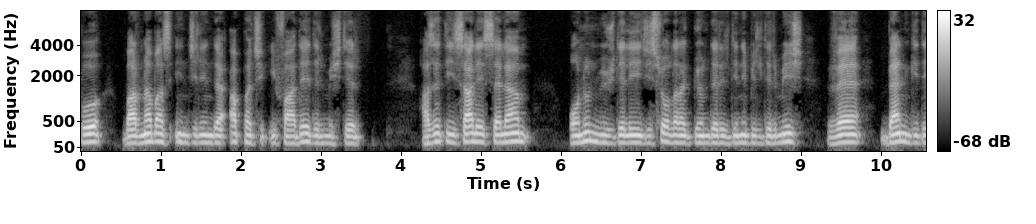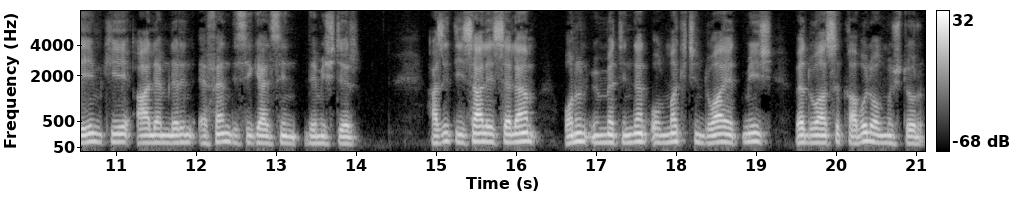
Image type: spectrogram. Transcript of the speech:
Bu Barnabas İncil'inde apaçık ifade edilmiştir. Hz. İsa aleyhisselam onun müjdeleyicisi olarak gönderildiğini bildirmiş ve ben gideyim ki alemlerin efendisi gelsin demiştir. Hz. İsa aleyhisselam onun ümmetinden olmak için dua etmiş ve duası kabul olmuştur.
